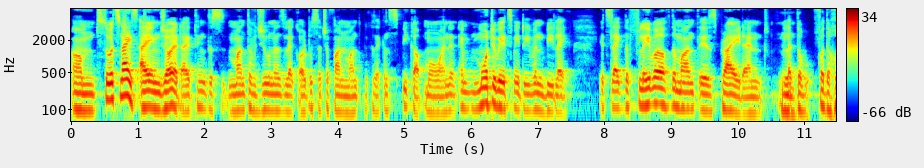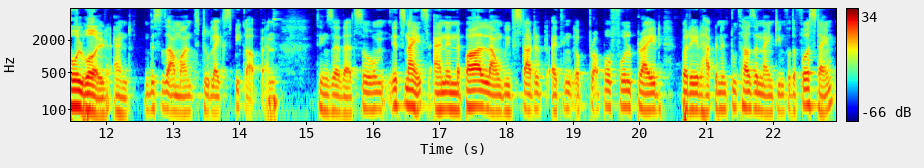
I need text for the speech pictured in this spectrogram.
um, so it's nice. I enjoy it. I think this month of June is like always such a fun month because I can speak up more and it, it motivates me to even be like, it's like the flavor of the month is pride and let the for the whole world. And this is our month to like speak up and things like that. So it's nice. And in nepal now we've started i think a proper full pride parade happened in 2019 for the first time.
